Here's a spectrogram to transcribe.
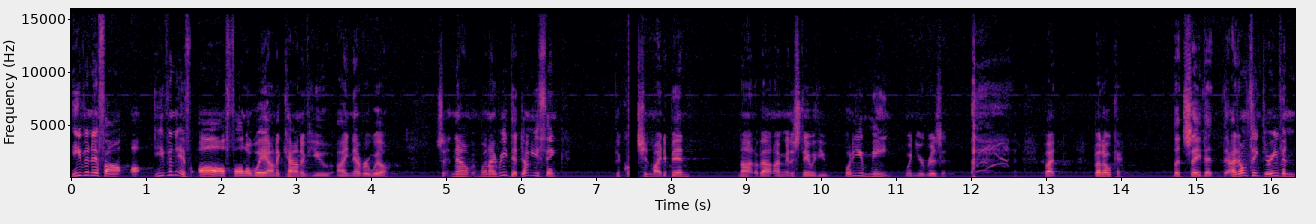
even if, I'll, uh, even if all fall away on account of you, I never will. So now, when I read that, don't you think the question might have been not about I'm going to stay with you? What do you mean when you're risen? but, but okay. Let's say that I don't think they're even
